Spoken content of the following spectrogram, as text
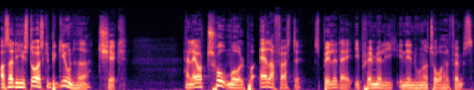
Og så de historiske begivenheder, check. Han laver to mål på allerførste spilledag i Premier League i 1992.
